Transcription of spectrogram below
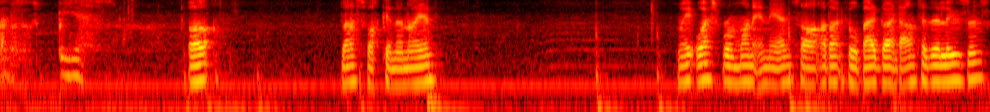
That's such BS. But that's fucking annoying. Mate, West Brom won it in the end, so I don't feel bad going down to the losers.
